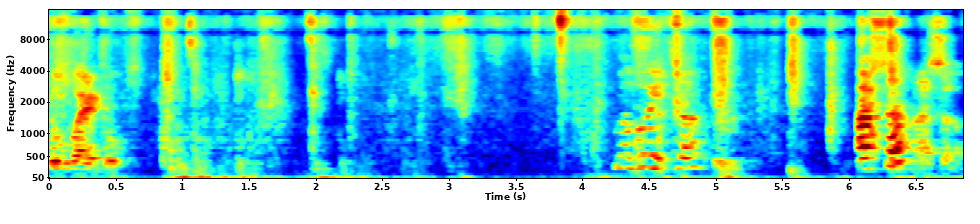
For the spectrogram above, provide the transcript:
टू बाय टू बघू इथं. असं? असं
